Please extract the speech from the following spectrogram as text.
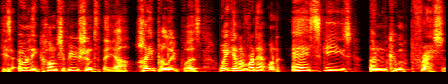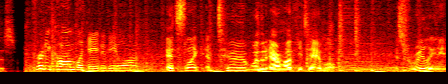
his only contribution to the uh, Hyperloop was we're going to run it on air skis and compressors. Pretty complicated, Elon. It's like a tube with an air hockey table. It's really,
